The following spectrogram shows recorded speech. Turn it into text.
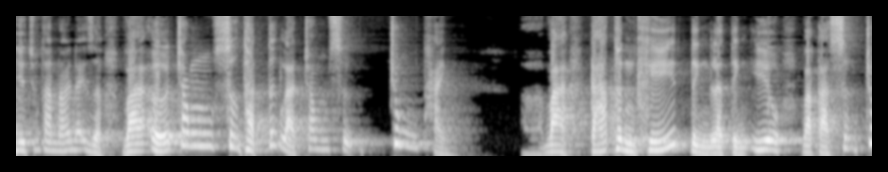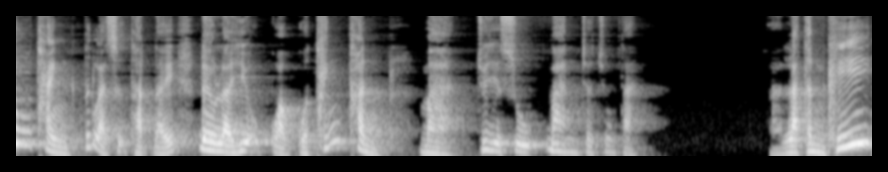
như chúng ta nói nãy giờ và ở trong sự thật tức là trong sự trung thành. Ờ, và cả thần khí, tình là tình yêu và cả sự trung thành, tức là sự thật đấy, đều là hiệu quả của thánh thần mà Chúa Giêsu ban cho chúng ta. Ờ, là thần khí.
